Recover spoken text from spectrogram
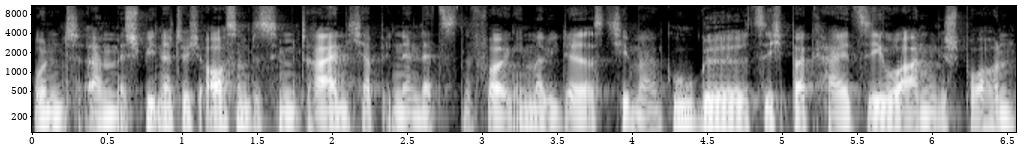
Und ähm, es spielt natürlich auch so ein bisschen mit rein. Ich habe in den letzten Folgen immer wieder das Thema Google, Sichtbarkeit, SEO angesprochen.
